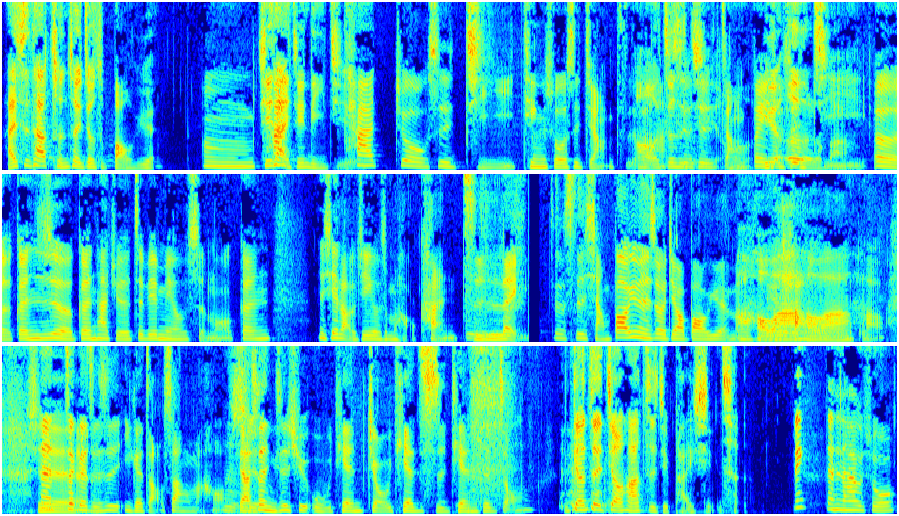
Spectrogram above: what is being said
还是他纯粹就是抱怨？嗯，其实他已经理解他，他就是急，听说是这样子哦，就是，就是长辈就是急，饿跟热，跟他觉得这边没有什么，跟那些老街有什么好看之类，嗯、就是想抱怨的时候就要抱怨嘛。哦、好啊，好啊，好。那这个只是一个早上嘛，哈。假设你是去五天、九天、十天这种，你干脆叫他自己排行程。诶，但是他会说。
